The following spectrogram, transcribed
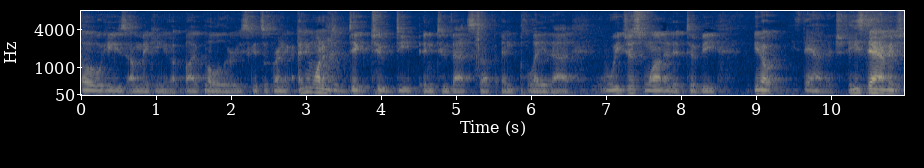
"Oh, he's I'm making it up bipolar, he's schizophrenic," I didn't want him to dig too deep into that stuff and play that. We just wanted it to be, you know, damaged. he's damaged.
